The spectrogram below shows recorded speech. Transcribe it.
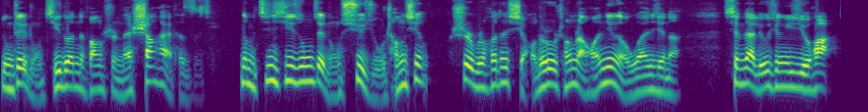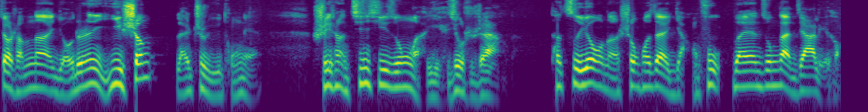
用这种极端的方式来伤害他自己。那么金熙宗这种酗酒成性，是不是和他小的时候成长环境有关系呢？现在流行一句话叫什么呢？有的人以一生来治愈童年，实际上金熙宗啊，也就是这样的。他自幼呢生活在养父完颜宗干家里头，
